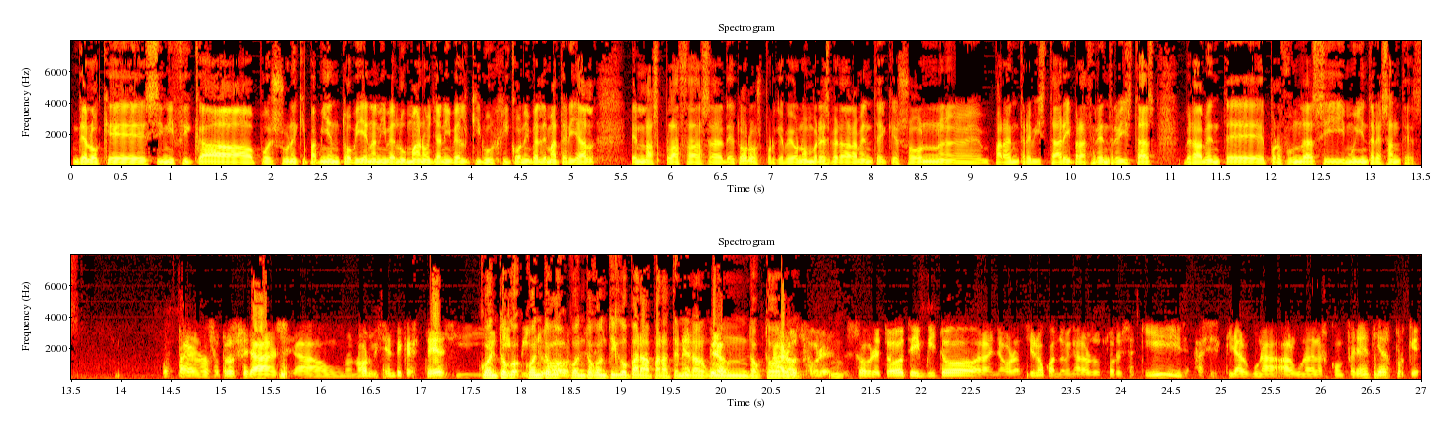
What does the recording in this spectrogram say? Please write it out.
de lo que significa pues un equipamiento bien a nivel humano y a nivel quirúrgico, a nivel de material en las plazas eh, de toros, porque veo nombres verdaderamente que son eh, para entrevistar y para hacer entrevistas verdaderamente profundas y muy interesantes pues para nosotros será será un honor, Vicente, que estés. Y cuento, cuento, cuento contigo para, para tener algún doctor. Claro, sobre, mm. sobre todo te invito a la inauguración o cuando vengan los doctores aquí asistir a alguna, alguna de las conferencias, porque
